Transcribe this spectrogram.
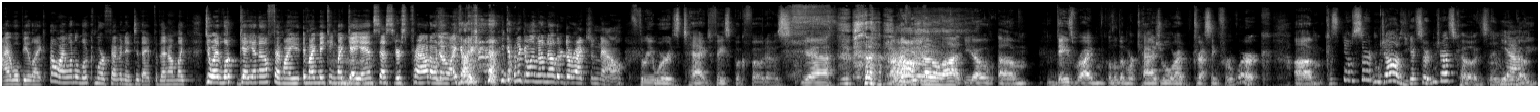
I will be like, "Oh, I want to look more feminine today," but then I'm like, "Do I look gay enough? Am I am I making my gay mm. ancestors proud? Oh no, I gotta I gotta go in another direction now." Three words: tagged Facebook photos. Yeah, I feel that a lot. You know, um, days where I'm a little bit more casual, or I'm dressing for work. Um, because you know, certain jobs you get certain dress codes, and Yeah. you know, you,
